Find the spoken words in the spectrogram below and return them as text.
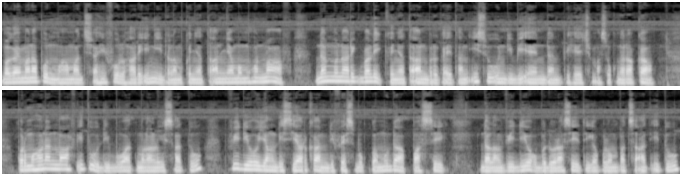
Bagaimanapun Muhammad Syahiful hari ini dalam kenyataannya memohon maaf dan menarik balik kenyataan berkaitan isu undi BN dan PH masuk neraka. Permohonan maaf itu dibuat melalui satu video yang disiarkan di Facebook Pemuda Pasik. Dalam video berdurasi 34 saat itu,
